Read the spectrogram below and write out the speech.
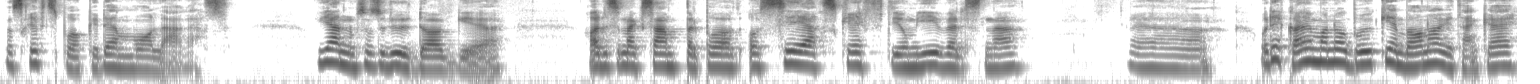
Men skriftspråket, det må læres. Gjennom sånn som du, Dag, eh, hadde som eksempel på å se skrift i omgivelsene. Eh, og det kan man òg bruke i en barnehage, tenker jeg.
